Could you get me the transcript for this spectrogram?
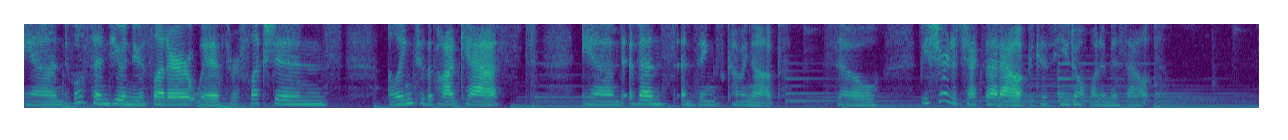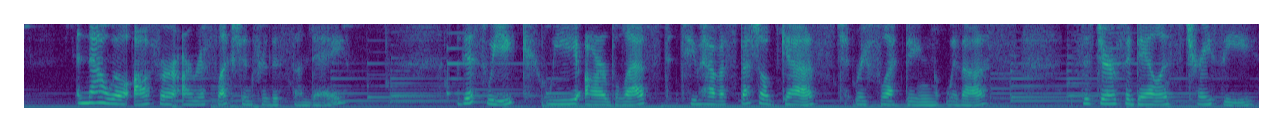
and we'll send you a newsletter with reflections, a link to the podcast, and events and things coming up. So be sure to check that out because you don't want to miss out. And now we'll offer our reflection for this Sunday. This week, we are blessed to have a special guest reflecting with us, Sister Fidelis Tracy.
